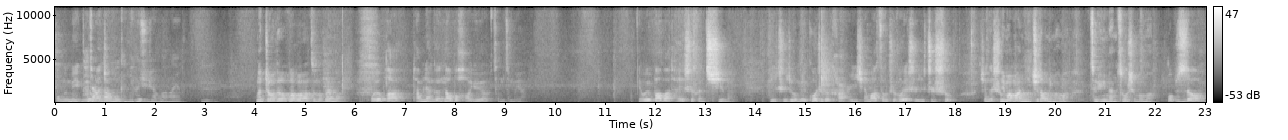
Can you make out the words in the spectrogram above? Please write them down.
我们没没有搬家过我们。肯定会去找爸爸呀。嗯那找到爸爸怎么办呢？我又怕他们两个闹不好，又要怎么怎么样。因为爸爸他也是很气嘛，一直就没过这个坎儿。以前妈走之后也是一直瘦，现在瘦。你妈妈，你知道你妈妈在云南做什么吗？我不知道，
